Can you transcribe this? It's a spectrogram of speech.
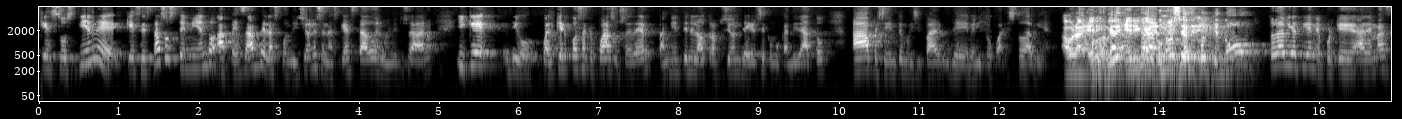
que sostiene, que se está sosteniendo a pesar de las condiciones en las que ha estado el Movimiento Ciudadano y que, digo, cualquier cosa que pueda suceder, también tiene la otra opción de irse como candidato a presidente municipal de Benito Juárez, todavía. Ahora, Erika, Erika no se dijo el que no. Todavía tiene, porque además...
